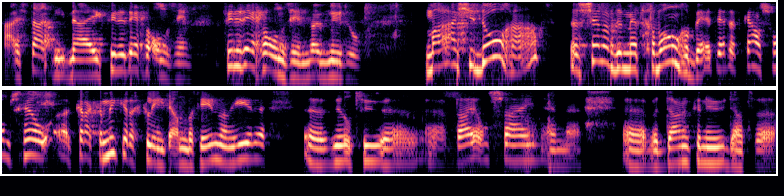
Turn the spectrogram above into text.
Hij staat niet. Nee, ik vind het echt onzin. Ik vind het echt onzin wat ik nu doe. Maar als je doorgaat, datzelfde met gewoon gebed. Hè, dat kan soms heel uh, krakkemikkerig klinken aan het begin. Dan heren, uh, wilt u uh, bij ons zijn? En we danken u dat we...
